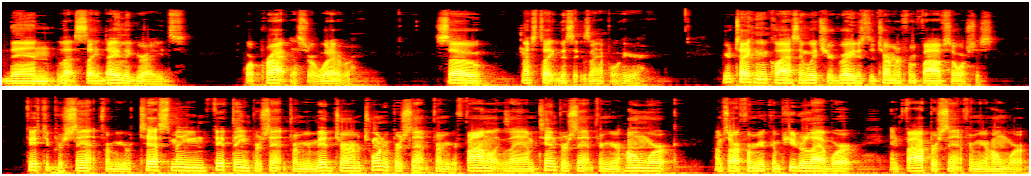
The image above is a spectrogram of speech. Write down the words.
than, let's say, daily grades or practice or whatever. So let's take this example here. You're taking a class in which your grade is determined from five sources. 50% from your test mean, 15% from your midterm, 20% from your final exam, 10% from your homework, I'm sorry, from your computer lab work, and 5% from your homework.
